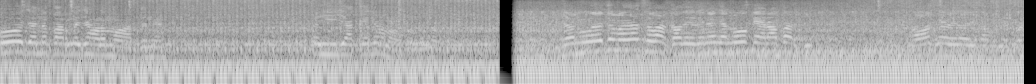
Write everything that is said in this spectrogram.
ਉਹ ਜਨ ਪਰਲੇ ਚ ਹਲ ਮਾਰ ਦਿੰਦੇ ਆ। ਕਹੀ ਜਾ ਕੇ ਲਿਆਉਣਾ ਜਾਨੂੰ ਇਹ ਤੇ ਮੈਂ ਕਿਹਾ ਸੁਹਾਗਾ ਦੇ ਦੇਣੇ, ਜਾਨੂੰ ਉਹ ਕੈਰਾ ਭਰ ਜੂ। ਆਹ ਕੈਰੇ ਦਾ ਵੀ ਕੰਮ ਨਿਬੜ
